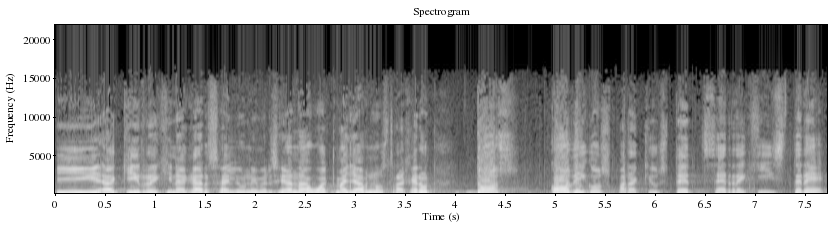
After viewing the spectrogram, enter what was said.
y aquí Regina Garza y la Universidad Nahuac Mayab nos trajeron dos códigos para que usted se registre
